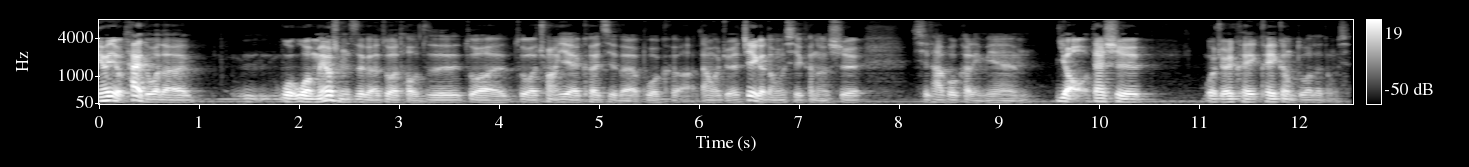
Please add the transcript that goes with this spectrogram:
因为有太多的，嗯，我我没有什么资格做投资、做做创业科技的播客，但我觉得这个东西可能是其他播客里面有，但是我觉得可以可以更多的东西。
